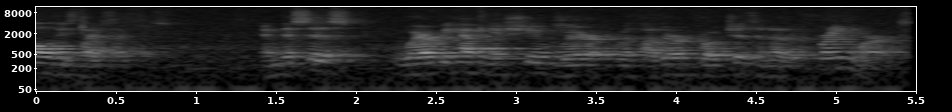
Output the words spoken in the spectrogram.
all these life cycles. And this is where we have an issue where with other approaches and other frameworks.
